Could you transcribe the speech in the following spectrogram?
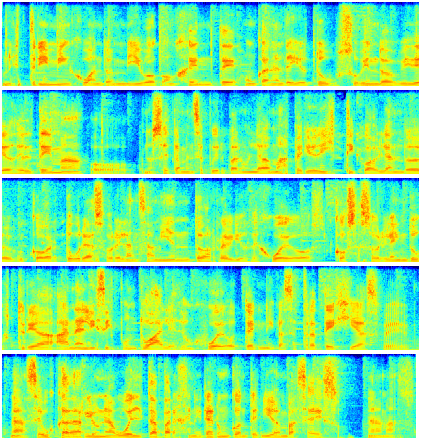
un streaming jugando en vivo con gente, un canal de YouTube subiendo videos del tema, o no sé, también se puede ir para un lado más periodístico, hablando de cobertura sobre lanzamientos, reviews de juegos, cosas sobre la industria, análisis puntuales de un juego, técnicas, estrategias. Eh, nada, se busca una vuelta para generar un contenido en base a eso, nada más.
